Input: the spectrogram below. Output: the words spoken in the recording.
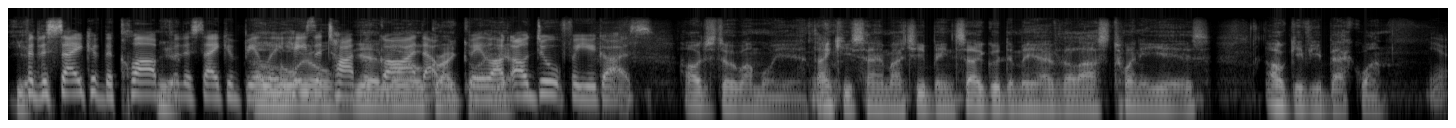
Yeah. for the sake of the club, Yeah. for the sake of Billy, he's the type yeah, of guy loyal, that would be guy, like. "I'll do it for you guys." I'll just do it one more year. Thank you so much. You've been so good to me over the last 20 years. I'll give you back one. Yeah,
